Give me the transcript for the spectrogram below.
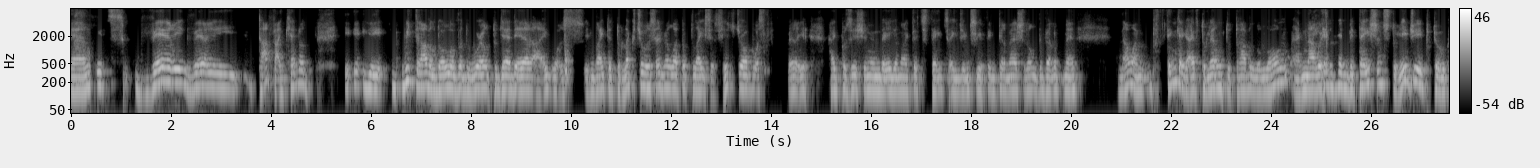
And it's very, very tough. I cannot we traveled all over the world together. I was invited to lectures in a lot of places. His job was very high position in the United States Agency of International Development. Now I'm thinking I have to learn to travel alone. I'm now right. having invitations to Egypt, to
